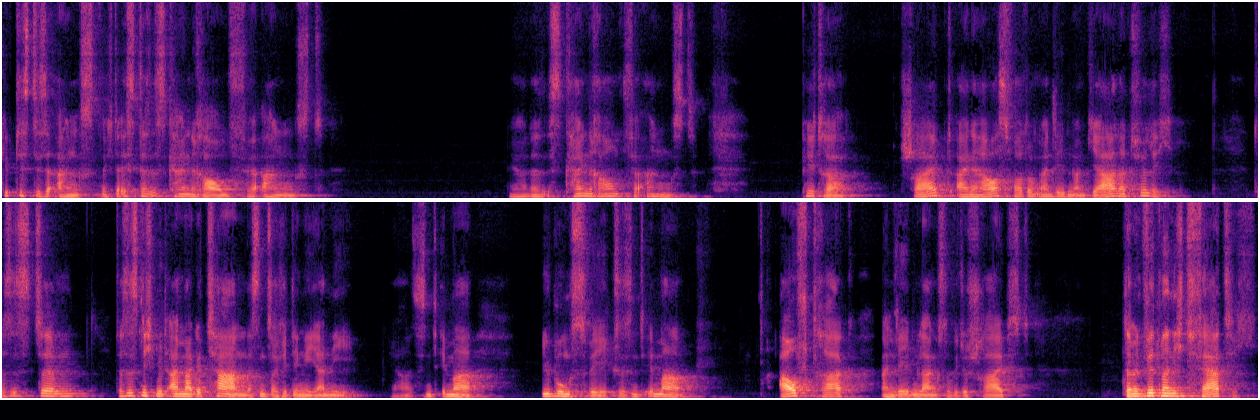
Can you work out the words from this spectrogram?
gibt es diese Angst nicht. Da ist, das ist kein Raum für Angst. Ja, das ist kein Raum für Angst. Petra schreibt, eine Herausforderung ein Leben lang. Ja, natürlich. Das ist ähm, das ist nicht mit einmal getan. Das sind solche Dinge ja nie. Ja, es sind immer Übungsweg, sie sind immer Auftrag ein Leben lang, so wie du schreibst. Damit wird man nicht fertig,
